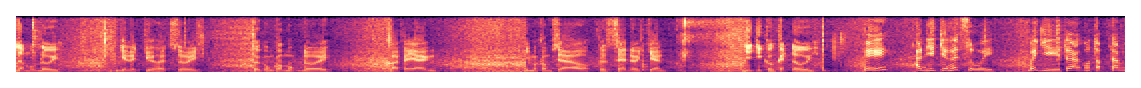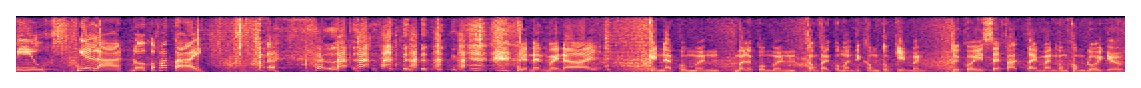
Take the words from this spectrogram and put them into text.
Là một đôi. Vậy là chưa hết xuôi. Tôi cũng có một đôi. Khỏi phải ăn. Nhưng mà không sao Tôi xé đôi trên. Vậy chỉ còn cách đôi Ý anh vẫn chưa hết xuôi. Bởi vì tôi ăn con tập tam yêu. Nghĩa là đôi con phát tài. Cho nên mới nói Cái nào của mình mới là của mình Không phải của mình thì không thuộc về mình. Tôi có ý xé phát tài mà anh cũng không đôi được.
